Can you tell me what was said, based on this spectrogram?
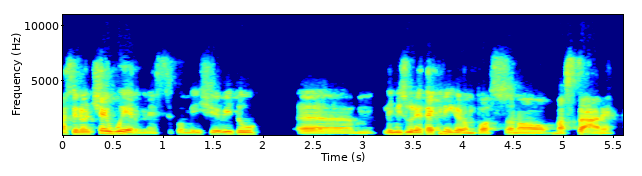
ma se non c'è awareness, come dicevi tu, ehm, le misure tecniche non possono bastare.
